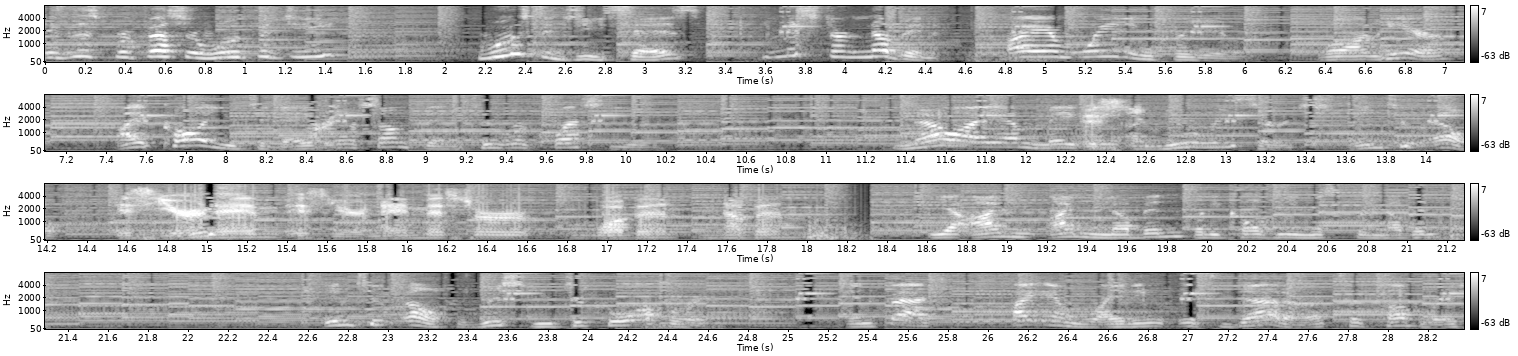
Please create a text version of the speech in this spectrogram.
Is this Professor Wufiji? Wusiji says, Mr. Nubbin, I am waiting for you. Well, I'm here. I call you today for something to request you. Now I am making Is- a new research into elf. Is your name is your name Mr. Wubbin Nubbin? Yeah, I'm I'm Nubbin, but he calls me Mr. Nubbin. Into elf wish you to cooperate. In fact, I am writing its data to publish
